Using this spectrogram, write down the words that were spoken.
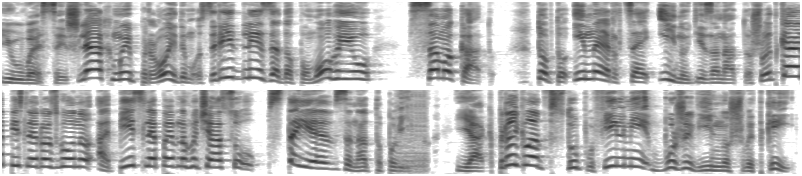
І увесь цей шлях ми пройдемо з Рідлі за допомогою самокату. Тобто інерція іноді занадто швидка після розгону, а після певного часу стає занадто повільно. Як приклад, вступ у фільмі божевільно швидкий.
